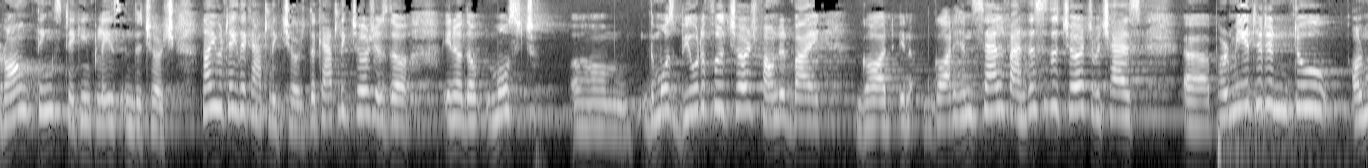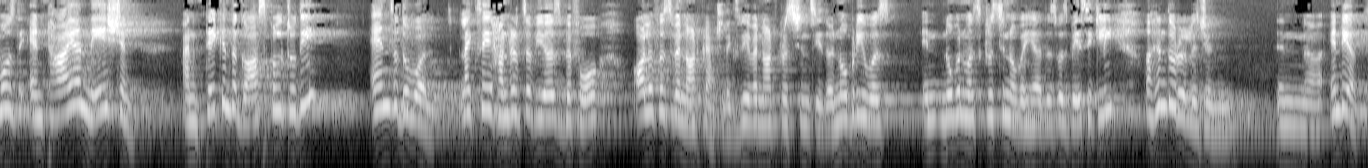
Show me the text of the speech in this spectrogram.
wrong things taking place in the church. Now you take the Catholic Church. The Catholic Church is the, you know, the most um, the most beautiful church founded by God, you know, God Himself, and this is the church which has uh, permeated into almost the entire nation and taken the gospel to the ends of the world. Like say hundreds of years before, all of us were not Catholics. We were not Christians either. Nobody was, in, no one was Christian over here. This was basically a Hindu religion in uh, India.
